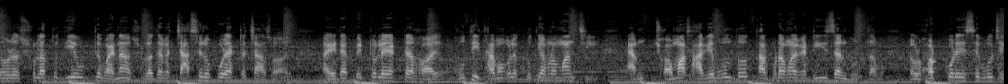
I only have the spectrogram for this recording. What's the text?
ওরা সোলার তো দিয়ে উঠতে পারে না সোলার তো একটা চাষের উপর একটা চাষ হয়। আর এটা পেট্রোলে একটা হয়, ক্ষতি, থার্মোকলের ক্ষতি আমরা মানছি। এখন ছ মাস আগে বলতো, তারপরে আমরা একটা ডিসিশন করতাম। এখন হট করে এসে বলছে,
